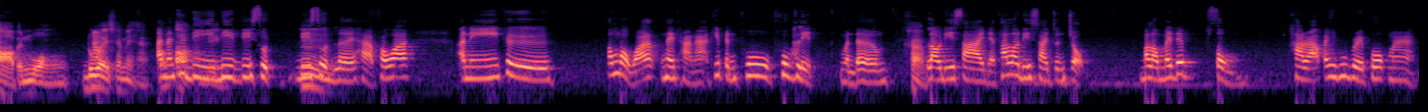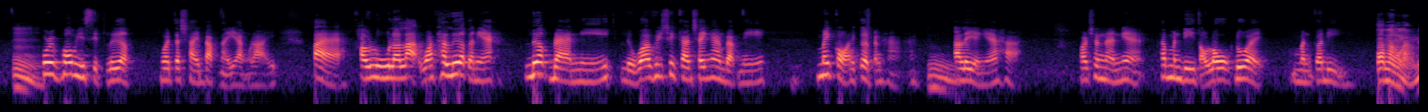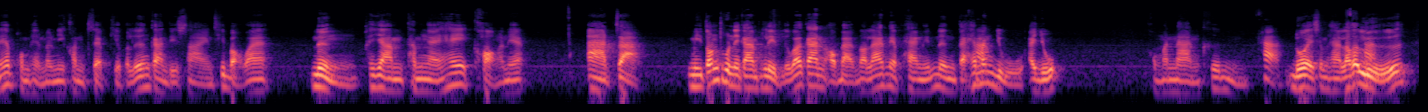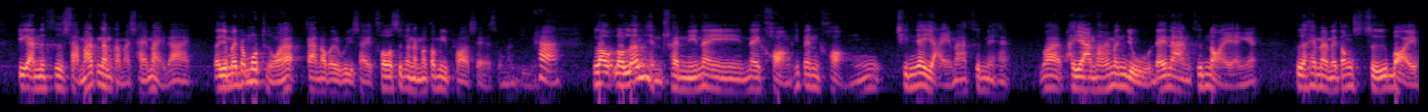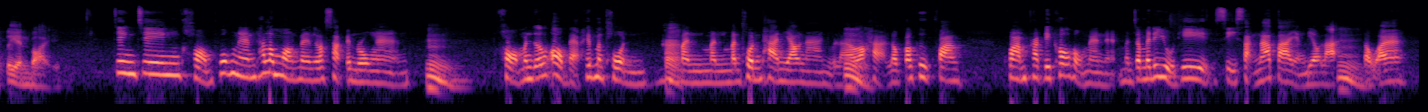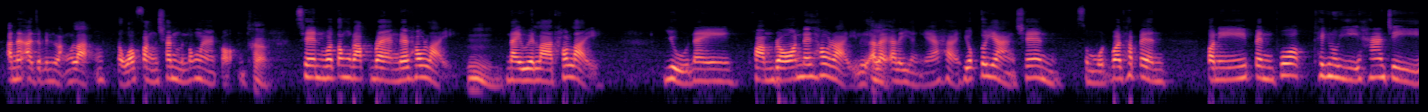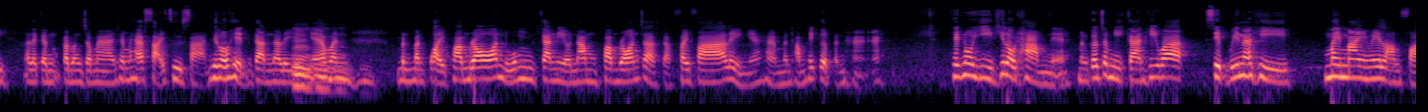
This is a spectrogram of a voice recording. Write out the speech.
ต่อเป็นวงด้วยใช่ไหมฮะอันนั้นคือดีดีดีสุดดีสุดเลยค่ะ เพราะว่าอันนี้คือต้องบอกว่าในฐานะที่เป็นผู้ผู้ผลิตเหมือนเดิม เราดีไซน์เนี่ยถ้าเราดีไซน์จนจบ เราไม่ได้ส่งภาระไปให้ผู้บริโภคมาก ผู้บริโภคมีสิทธิ์เลือกว่าจะใช้แบบไหนอย่างไร แต่เขารู้แล้วล่ะว่าถ้าเลือกอันเนี้ย เลือกแบรนด์นี้หรือว่าวิธีการใช้งานแบบนี้ ไม่ก่อให้เกิดปัญหาอะไรอย่างเงี้ยค่ะ เพราะฉะนั้นเนี่ยถ้ามันดีต่อโลกด้วยมันก็ดีตอนหลังๆเนี่ยผมเห็นมันมี concept เกี่ยวกับเรื่องการดีไซน์ที่บอกว่าหนึ่งพยายามทำไงให้ของอันเนี้ยอาจจะมีต้นทุนในการผลิตหรือว่าการออกแบบตอนแรกเนี่ยแพงนิดนึงแต่ให้มันอยู่อายุ ของมันนานขึ้นด้วยใช่ไหมฮะแล้วก็หรืออีกอันนึงคือสามารถนำกลับมาใช้ใหม่ได้ เรายังไม่ต้องพูดถึงว่าการเอาไปรีไซเคิลซึ่งอันนั้นมันก็มี process ของมันอีกเราเราเริ่มเห็นเทรนด์นี้ในในของที่เป็นของชิ้นใหญ่ๆมากขึ้นไหมฮะว่าพยายามทำให้มันอยู่ได้นานขึ้นหน่อยอย่างเงี้ย เพื่อให้มันไม่ต้องซื้อบ่อยเปลี่ยนบ่อย จริง ๆ ของพวกนั้นถ้าเรามองเป็นลักษณะเป็นโรงงาน อืของมันจะต้องออกแบบให้มันทน มันมันมันทนทานยาวนานอยู่แล้วอะค่ะแล้วก็คือความ ความ practical ของมันเนี่ยมันจะไม่ได้อยู่ที่สีสันหน้าตาอย่างเดียวละ แต่ว่าอันนั้นอาจจะเป็นหลังๆ แต่ว่าฟังก์ชันมันต้องมาก่อนเช่นว่าต้องรับแรงได้เท่าไหร่ ในเวลาเท่าไหร่ อยู่ในความร้อนได้เท่าไหร่ หรืออะไรอะไรอย่างเงี้ยค่ะ ยกตัวอย่างเช่น สมมุติว่าถ้าเป็นตอนนี้เป็นพวกเทคโนโลยี 5G อะไรกันกำลังจะมาใช่ไหมคะสายสื่อสารที่เราเห็นกันอะไรอย่างเงี้ยมันมันมันปล่อยความร้อนหรือว่ามีการเหนี่ยวนำความร้อนจากจากไฟฟ้าอะไรอย่างเงี้ยค่ะมันทำให้เกิดปัญหา เทคโนโลยีที่เราทำเนี่ย มันก็จะมีการที่ว่าสิบวินาทีไม่ไหม้ไม่ลามไฟ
